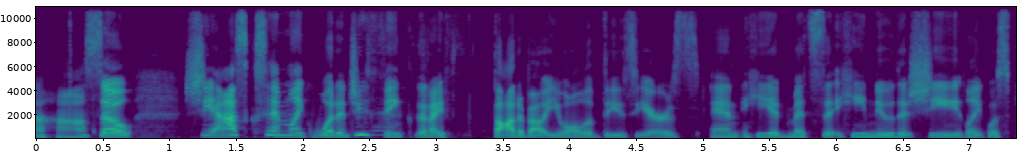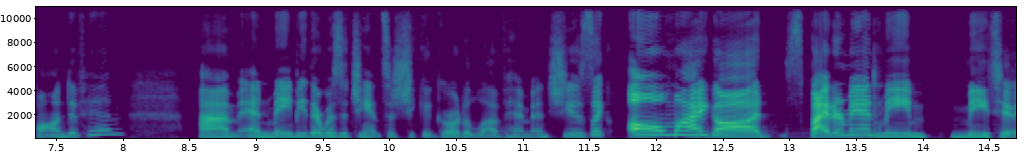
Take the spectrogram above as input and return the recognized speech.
Uh huh. So she asks him, like, what did you think that I f- thought about you all of these years? And he admits that he knew that she like was fond of him. Um, and maybe there was a chance that she could grow to love him. And she is like, Oh my god, Spider-Man meme, me too.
